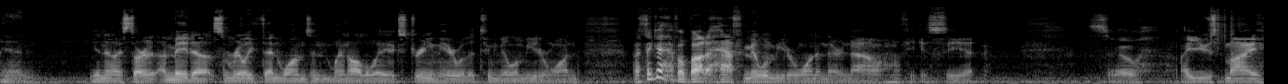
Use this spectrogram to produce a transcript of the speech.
And, you know, I started, I made uh, some really thin ones and went all the way extreme here with a two millimeter one. I think I have about a half millimeter one in there now. If you can see it. So I used my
